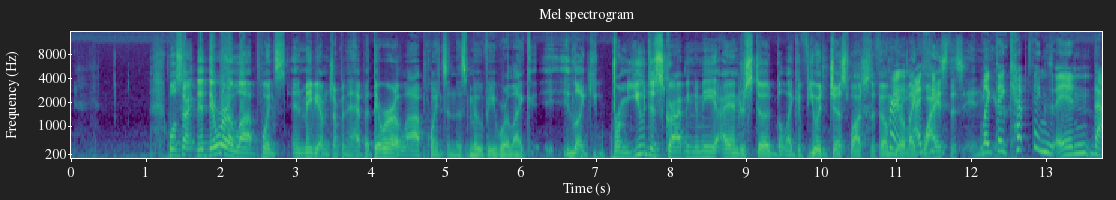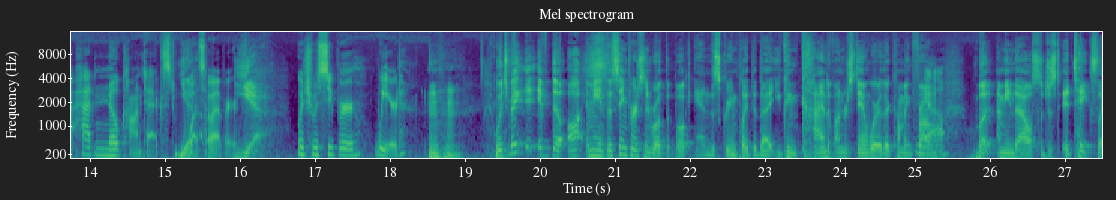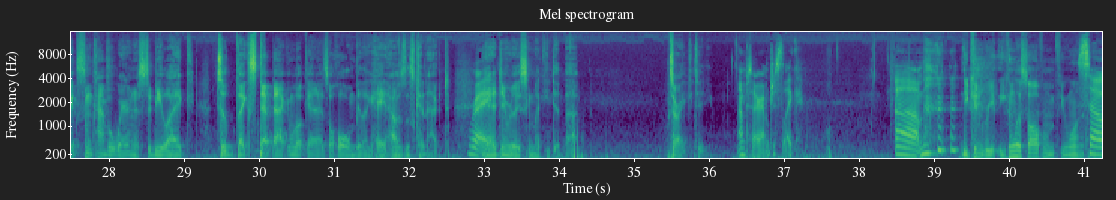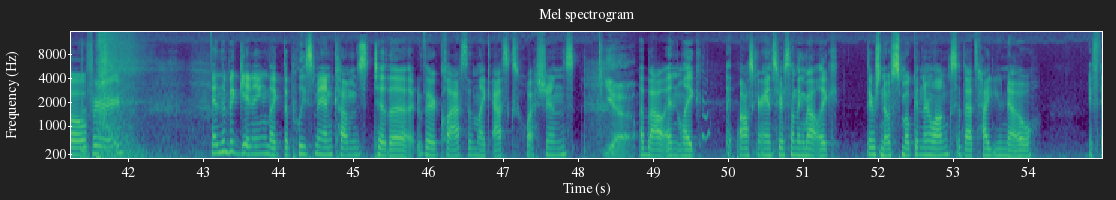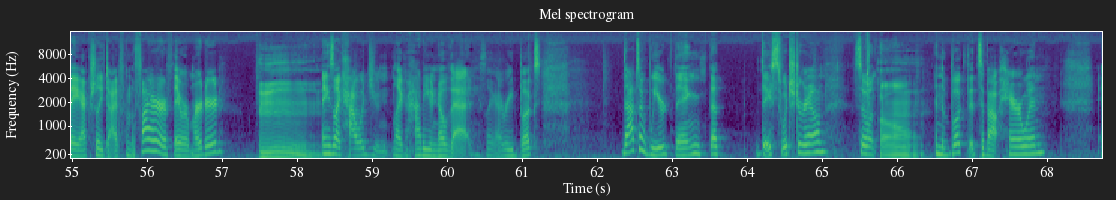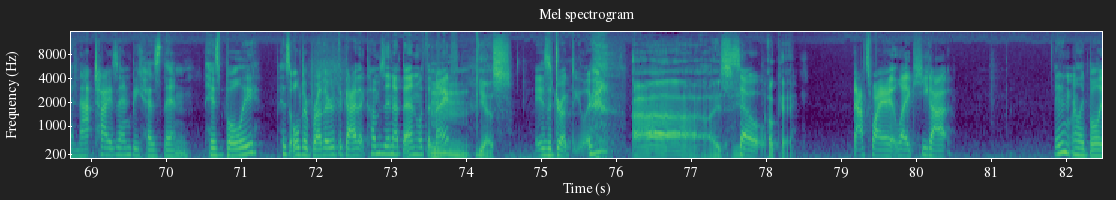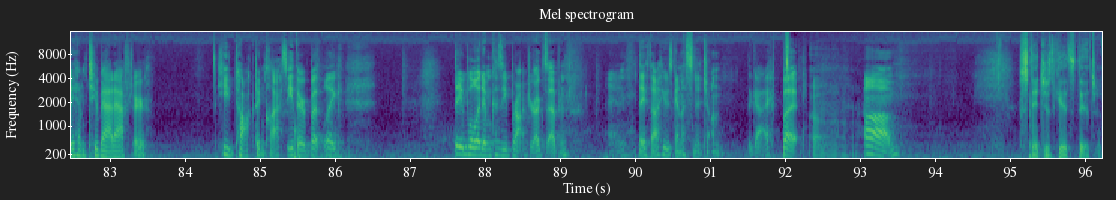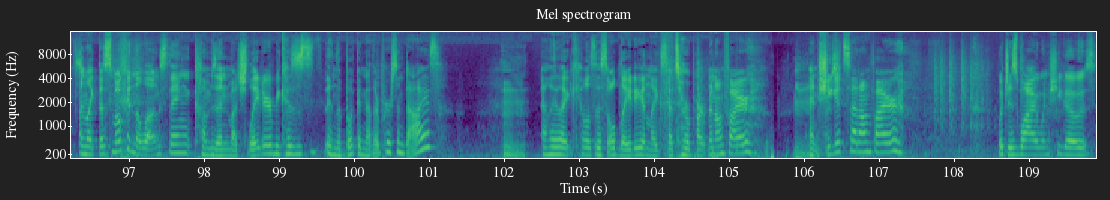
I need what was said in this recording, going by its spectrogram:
well, sorry, there were a lot of points, and maybe I'm jumping ahead, but there were a lot of points in this movie where, like, like from you describing to me, I understood, but like if you had just watched the film, you were Right, like, I why think- is this in like here? they kept things in that had no context Yeah. whatsoever, yeah. which was super weird. Mm-hmm. Which make if the I mean if the same person who wrote the book and the screenplay did that, you can kind of understand where they're coming from. Yeah. But I mean that also just it takes like some kind of awareness to be like to like step back and look at it as a whole and be like, hey, how does this connect? Right. And it didn't really seem like he did that. Sorry, continue. I'm sorry. I'm just like, um. You can re- you can list all of them if you want. So for in the beginning, like the policeman comes to the their class and like asks questions yeah. about and like Oscar answers something about like there's no smoke in their lungs, so that's how you know if they actually died from the fire or if they were murdered. Mm. And he's like, "How would you like? How do you know that?" And he's like, "I read books." That's a weird thing that they switched around. So in, Oh. in the book, it's about heroin, and that ties in because then his bully, his older brother, the guy that comes in at the end with a knife, Mm, yes. is a drug dealer. Ah, I see. So- okay. That's why, like, he got. They didn't really bully him too bad after he talked in class either, but like, they bullied him because he brought drugs up, and, and they thought he was gonna snitch on the guy. But, um, Snitches get stitches. and like the smoke in the lungs thing comes in much later because in the book another person dies. Mm. Ellie like kills this old lady and like sets her apartment on fire, mm. and she gets set on fire. Which is why when she goes,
